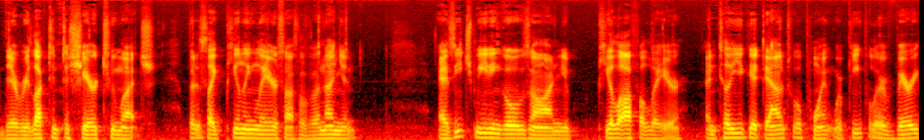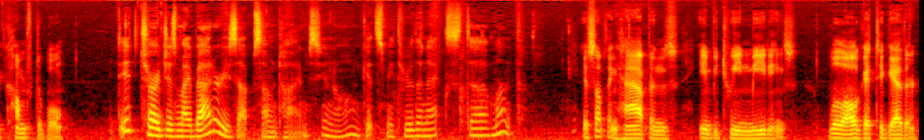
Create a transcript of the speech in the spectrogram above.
they're reluctant to share too much, but it's like peeling layers off of an onion. As each meeting goes on, you peel off a layer until you get down to a point where people are very comfortable. It charges my batteries up sometimes, you know, and gets me through the next uh, month. If something happens in between meetings, we'll all get together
